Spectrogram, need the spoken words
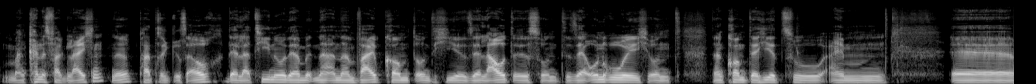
man kann es vergleichen. Ne? Patrick ist auch der Latino, der mit einer anderen Vibe kommt und hier sehr laut ist und sehr unruhig. Und dann kommt er hier zu einem äh,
